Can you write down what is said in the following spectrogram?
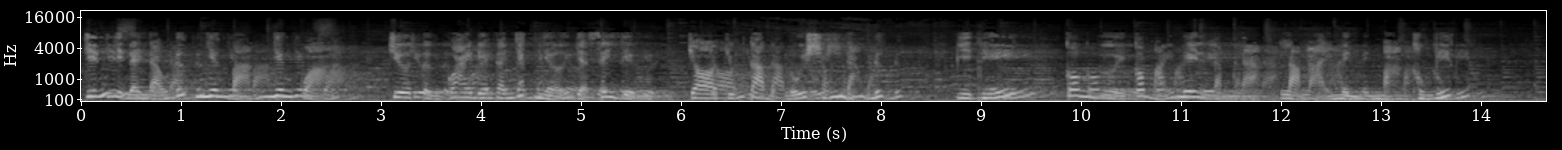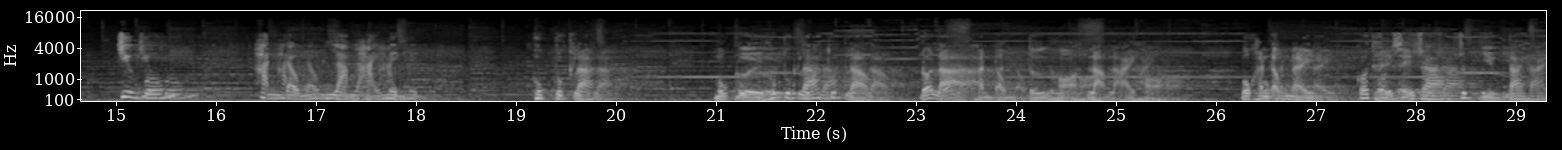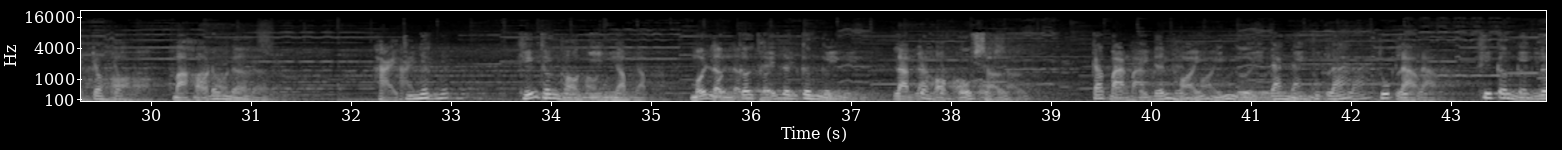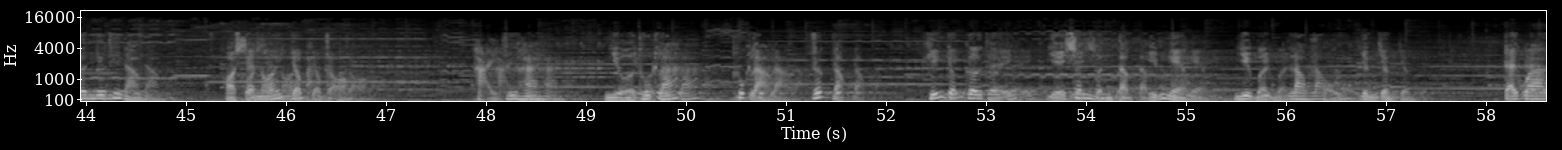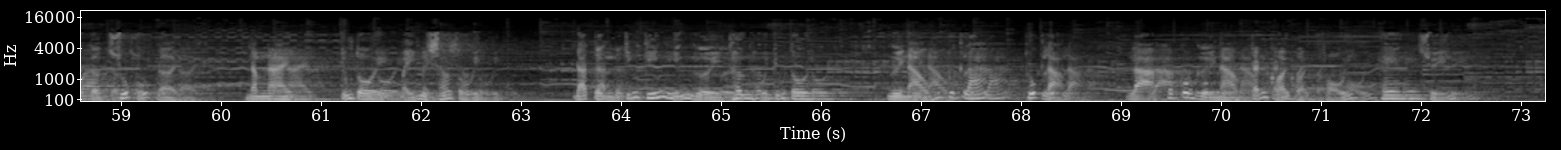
Chính vì nền đạo đức nhân bản nhân quả chưa từng có ai đem ra nhắc nhở và xây dựng Cho chúng ta một lối sống đạo đức. Vì thế, con người có mãi mê lầm lạc, làm hại mình mà không biết. Chương 4 Hành động làm hại mình. Hút thuốc lá. Một người hút thuốc lá thuốc lào, Đó là hành động tự họ làm hại họ. Một hành động này có thể xảy ra rất nhiều tai hại cho họ, Mà họ đâu ngờ Hại thứ nhất Khiến thân họ nghiện ngập Mỗi lần cơ thể lên cơn nghiện Làm cho họ khổ sở. Các bạn hãy đến hỏi những người đang nghiện thuốc lá, thuốc lào. Khi cơn nghiện lên như thế nào Họ sẽ nói cho bạn rõ. Hại thứ hai Nhựa thuốc lá. Thuốc lào rất độc Khiến cho cơ thể dễ sanh bệnh tật hiểm nghèo Như bệnh lao phổi vân vân Trải qua gần suốt cuộc đời Năm nay chúng tôi 76 tuổi. Đã từng chứng kiến những người thân của chúng tôi. Người nào hút thuốc lá, thuốc lào Là không có người nào tránh khỏi bệnh phổi, hen, suyễn.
